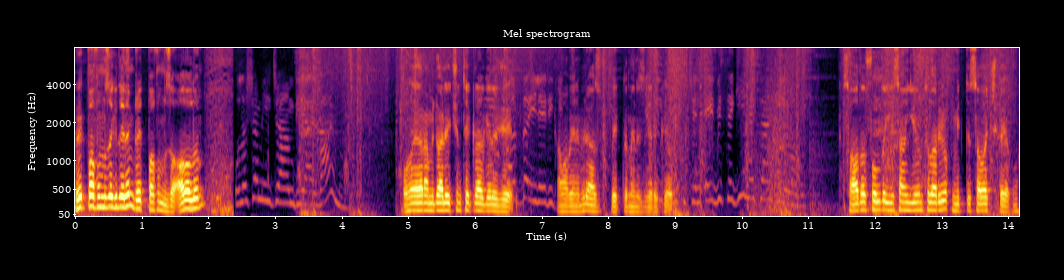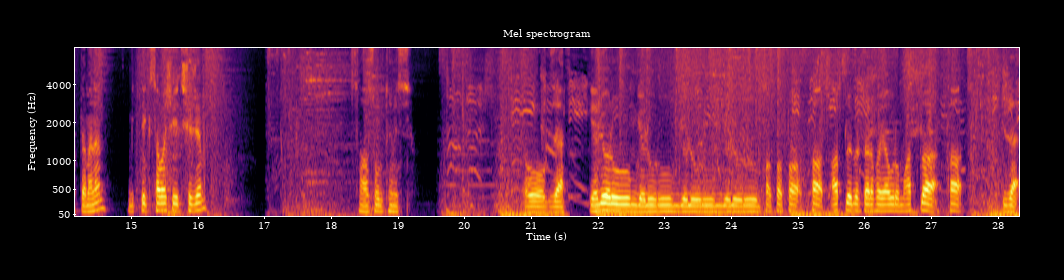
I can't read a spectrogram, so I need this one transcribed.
Red buff'ımıza gidelim. Red buff'ımızı alalım. Olaylara müdahale için tekrar geleceğim. Ama beni birazcık beklemeniz gerekiyor. Sağda solda insan yığıntıları yok. Mid'de savaş çıkacak muhtemelen. Mid'deki savaşa yetişeceğim. Sağ sol temiz. Oo güzel. Geliyorum, geliyorum, geliyorum, geliyorum. Pat pat pat pat. Atla öbür tarafa yavrum atla. Pat. Güzel.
